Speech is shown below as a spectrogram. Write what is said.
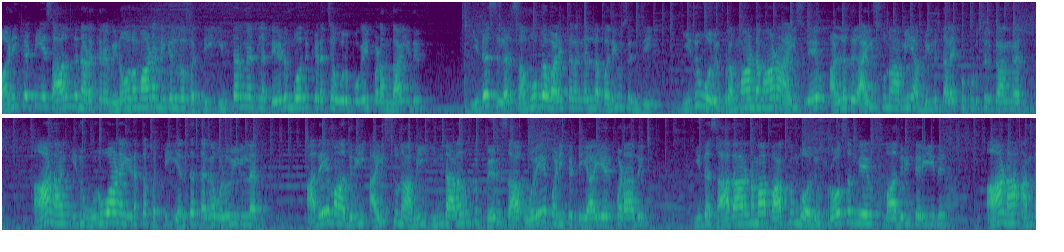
பனிக்கட்டியை சார்ந்து நடக்கிற வினோதமான நிகழ்வை பத்தி இன்டர்நெட்ல தேடும்போது கிடைச்ச ஒரு புகைப்படம் தான் இது. இதை சிலர் சமூக வலைத்தளங்களில் பதிவு செஞ்சு இது ஒரு பிரம்மாண்டமான ஐஸ் வேவ் அல்லது ஐஸ் சுனாமி அப்படின்னு தலைப்பு கொடுத்துருக்காங்க. ஆனால் இது உருவான இடத்தை பற்றி எந்த தகவலும் இல்லை. அதே மாதிரி ஐஸ் சுனாமி இந்த அளவுக்கு பெருசா ஒரே பனிக்கட்டியா ஏற்படாது. இதை சாதாரணமா பார்க்கும்போது ஃப்ரோசன் வேவ்ஸ் மாதிரி தெரியுது. ஆனா அந்த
